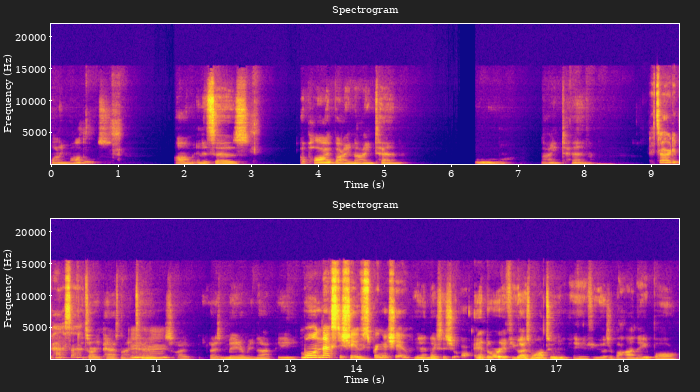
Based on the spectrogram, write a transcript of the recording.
wanting models. Um, and it says apply by nine ten. Ooh, nine ten. It's already past that. It's already past nine ten. Mhm. So I, guys may or may not be Well, next issue, spring issue. yeah next issue. And or if you guys want to, if you guys are behind the eight ball,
